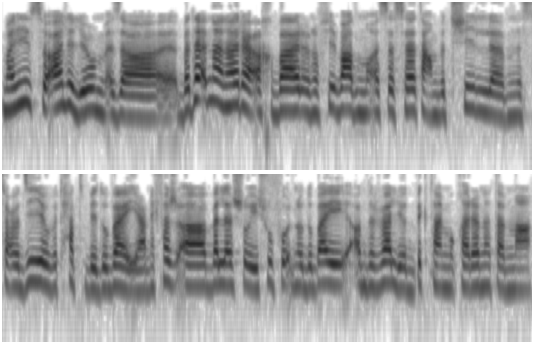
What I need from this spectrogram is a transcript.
ماري السؤال اليوم إذا بدأنا نرى أخبار إنه في بعض المؤسسات عم بتشيل من السعودية وبتحط بدبي. يعني فجأة بلشوا يشوفوا إنه دبي undervalued big time مقارنة مع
